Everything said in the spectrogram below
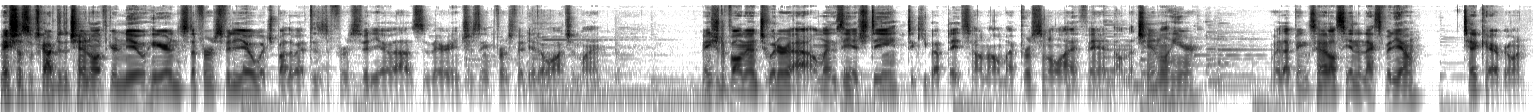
Make sure to subscribe to the channel if you're new here and this is the first video, which, by the way, if this is the first video, that was a very interesting first video to watch of mine. Make sure to follow me on Twitter at OnlineZHD to keep updates on all my personal life and on the channel here. With that being said, I'll see you in the next video. Take care, everyone.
